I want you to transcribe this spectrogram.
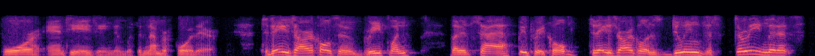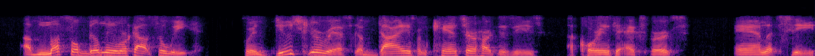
for Anti-Aging with the number four there. Today's article is a brief one, but it's going uh, be pretty cool. Today's article is doing just 30 minutes of muscle building workouts a week to reduce your risk of dying from cancer or heart disease, according to experts. And let's see.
